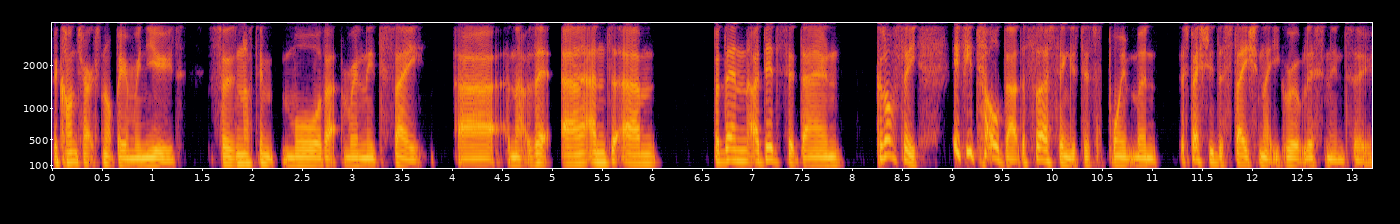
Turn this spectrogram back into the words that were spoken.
the contract's not being renewed, so there's nothing more that I really need to say. Uh, and that was it. Uh, and um, but then I did sit down because obviously, if you're told that, the first thing is disappointment, especially the station that you grew up listening to,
